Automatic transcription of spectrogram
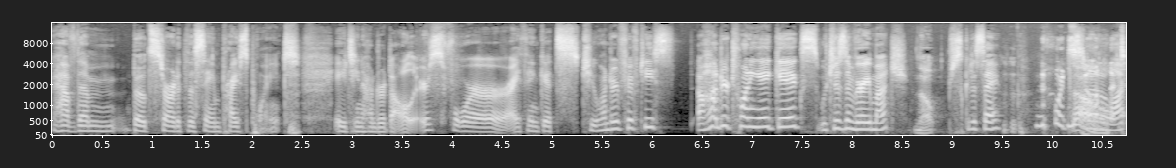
have them both start at the same price point, $1,800 for, I think it's 250, 128 gigs, which isn't very much. No, Just gonna say, no, it's No. not a lot.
